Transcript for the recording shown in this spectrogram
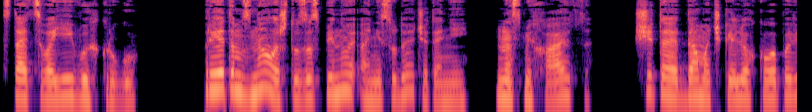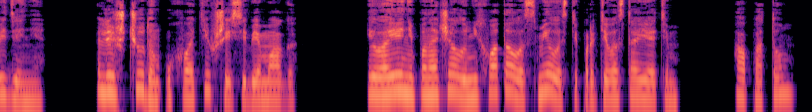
стать своей в их кругу. При этом знала, что за спиной они судачат о ней, насмехаются, считая дамочкой легкого поведения, лишь чудом ухватившей себе мага, и Лаэне поначалу не хватало смелости противостоять им. А потом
